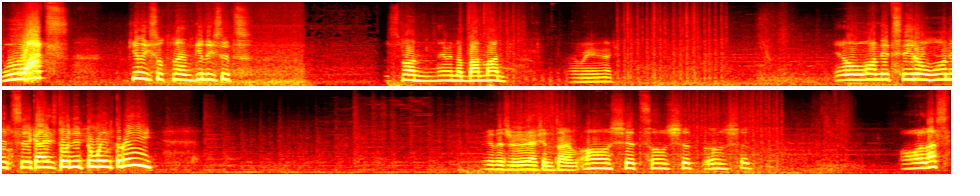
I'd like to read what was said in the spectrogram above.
What? Ghillie suit, man, ghillie suit. This man, him and the bad man. I mean, they don't want it, they don't want it, the guys don't need to win three. Look at this reaction time. Oh shit, oh shit, oh shit. Oh, that's,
